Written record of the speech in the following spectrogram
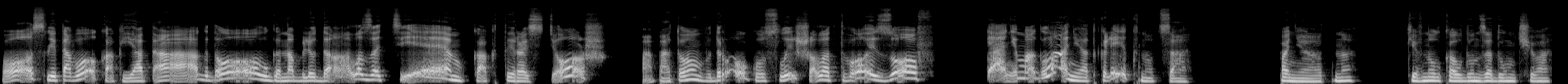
После того, как я так долго наблюдала за тем, как ты растешь, а потом вдруг услышала твой зов. Я не могла не откликнуться». «Понятно», — кивнул колдун задумчиво.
